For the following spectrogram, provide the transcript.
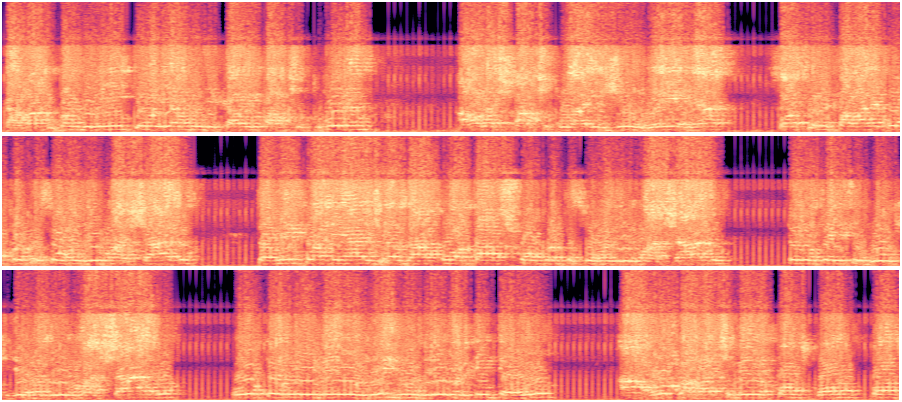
cavaco, bandolim, teoria musical e partitura, aulas particulares de inglês, né? Só se me falarem com o professor Rodrigo Machado. Também podem agendar contatos com o professor Rodrigo Machado pelo Facebook de Rodrigo Machado ou pelo e-mail luizrodrigo81 arroba hotmail.com.br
